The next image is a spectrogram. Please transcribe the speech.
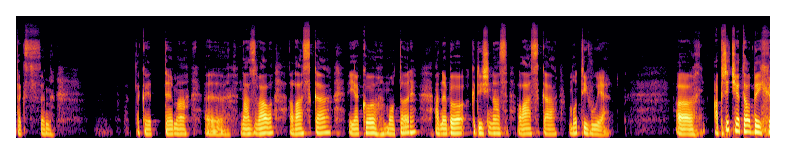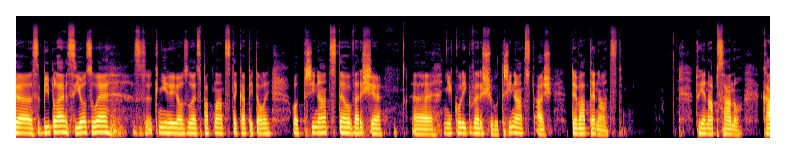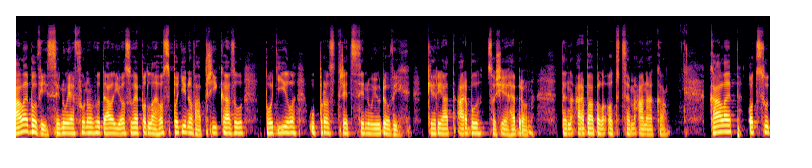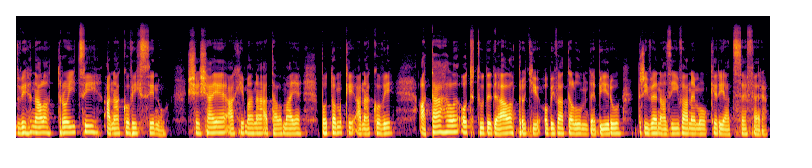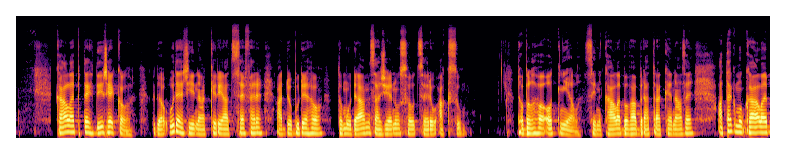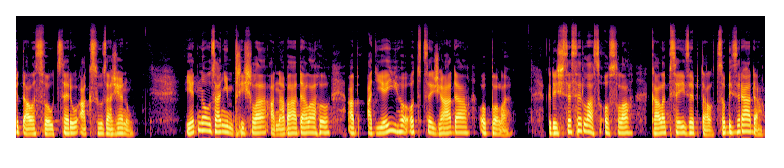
tak jsem také téma eh, nazval láska jako motor, anebo když nás láska motivuje. A přečetl bych eh, z Bible z Jozue, z knihy Jozue z 15. kapitoly od 13. verše eh, několik veršů, 13 až 19. Tu je napsáno, Kálebovi synu Jefunovu dal Jozue podle hospodinova příkazu podíl uprostřed synů judových, Kyriat Arbu, což je Hebron. Ten Arba byl otcem Anaka. Kaleb odsud vyhnal trojici Anakových synů, Šešaje, Achimana a Talmaje, potomky Anakovi, a táhl odtud dál proti obyvatelům Debíru, dříve nazývanému Kyriat Sefer. Kaleb tehdy řekl, kdo udeří na Kyriat Sefer a dobude ho, tomu dám za ženu svou dceru Aksu. Dobil ho otněl, syn Kálebova bratra Kenaze, a tak mu Káleb dal svou dceru Aksu za ženu. Jednou za ním přišla a nabádala ho, ať jejího otce žádá o pole. Když se sedla z osla, Kaleb se jí zeptal, co bys ráda?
